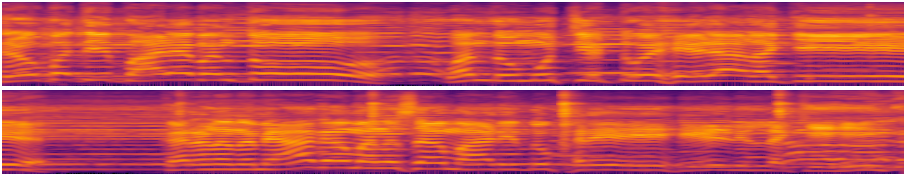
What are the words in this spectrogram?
ದ್ರೌಪದಿ ಬಾಳೆ ಬಂತು. ಒಂದು ಮುಚ್ಚಿಟ್ಟು ಹೇಳಾಳಕಿ ಕರ್ಣನ ಮ್ಯಾಗ ಮನಸ್ಸ ಮಾಡಿದ್ದು ಖರೇ ಹೇಳಿಲ್ಲಕಿ ಹಿಂಗ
